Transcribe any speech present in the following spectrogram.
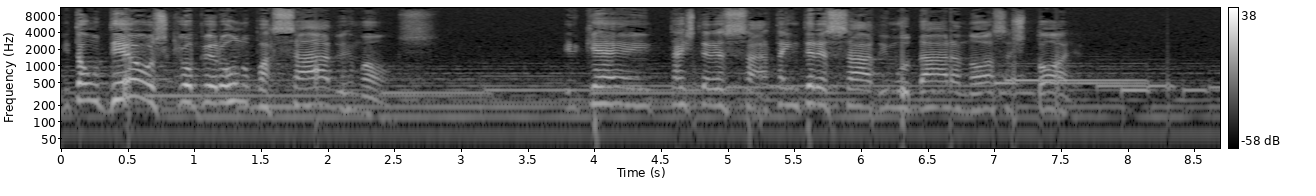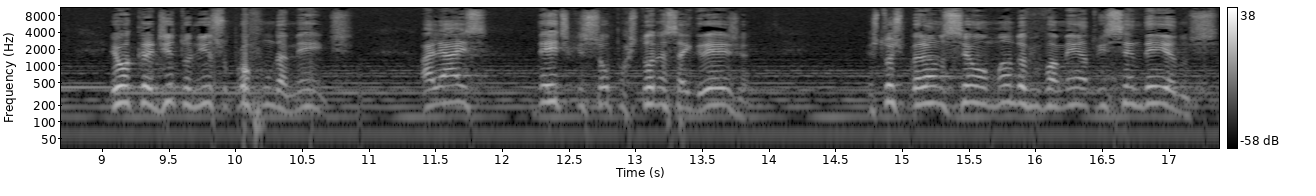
Então, o Deus que operou no passado, irmãos, Ele quer estar tá interessado, está interessado em mudar a nossa história. Eu acredito nisso profundamente. Aliás, desde que sou pastor nessa igreja, estou esperando o Senhor, manda o avivamento, incendeia-nos,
